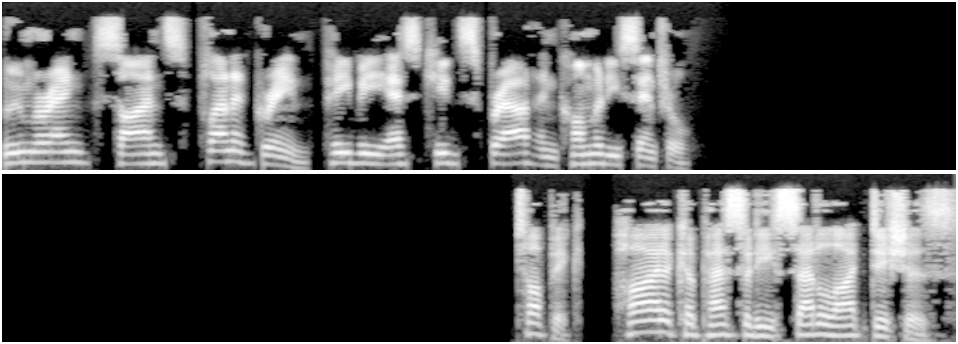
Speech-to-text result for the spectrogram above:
Boomerang, Science, Planet Green, PBS Kids Sprout and Comedy Central. Topic: Higher capacity satellite dishes.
